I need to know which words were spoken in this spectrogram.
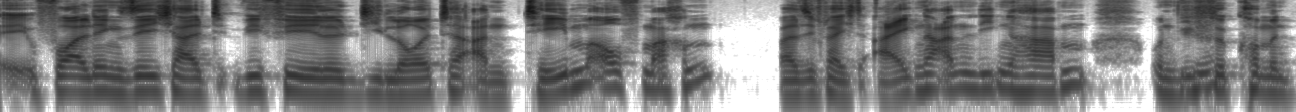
Äh, vor allen Dingen sehe ich halt, wie viel die Leute an Themen aufmachen weil sie vielleicht eigene Anliegen haben und wie mhm. viel kommen,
